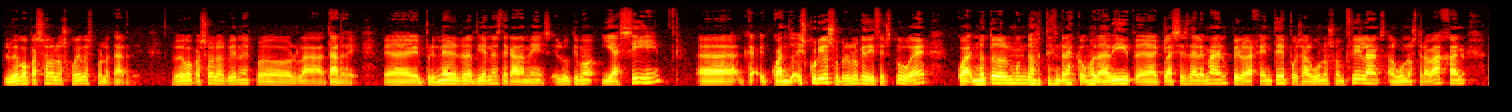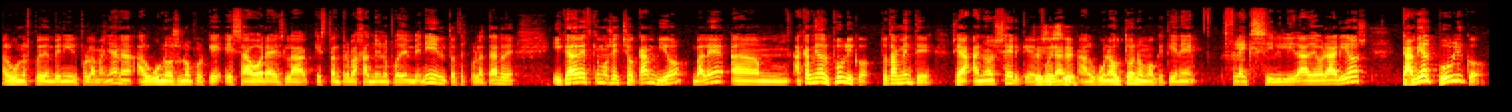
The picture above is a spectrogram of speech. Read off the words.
Luego pasó los jueves por la tarde. Luego pasó los viernes por la tarde. Eh, el primer viernes de cada mes. El último. Y así eh, cuando, es curioso, pero es lo que dices tú, ¿eh? no todo el mundo tendrá como David eh, clases de alemán, pero la gente, pues algunos son freelance, algunos trabajan, algunos pueden venir por la mañana, algunos no porque esa hora es la que están trabajando y no pueden venir, entonces por la tarde. Y cada vez que hemos hecho cambio, ¿vale? ha cambiado el público, totalmente. O sea, a no ser que fueran algún autónomo que tiene flexibilidad de horarios, cambia el público.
